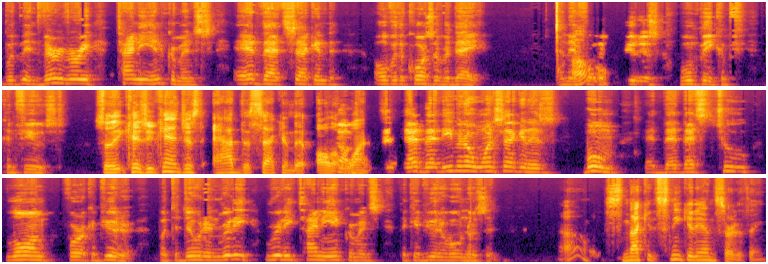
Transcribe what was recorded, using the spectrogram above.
within very, very tiny increments, add that second over the course of a day. And therefore, the Oh. computers won't be conf- confused. So because you can't just add the second at all at once. That, that even though one second is boom, that, that that's too long for a computer. But to do it in really, really tiny increments, the computer won't notice it. Oh, snuck it, sneak it in, sort of thing.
